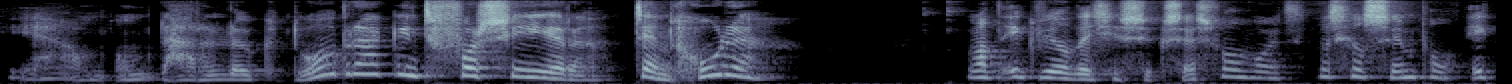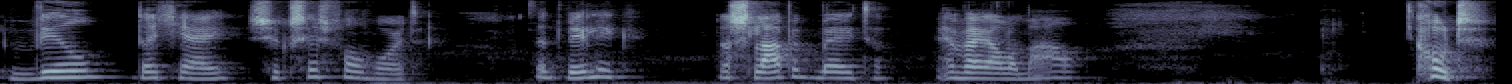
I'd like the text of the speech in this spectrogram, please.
ja, om, om daar een leuke doorbraak in te forceren. Ten goede. Want ik wil dat je succesvol wordt. Dat is heel simpel. Ik wil dat jij succesvol wordt. Dat wil ik. Dan slaap ik beter. En wij allemaal. Goed.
